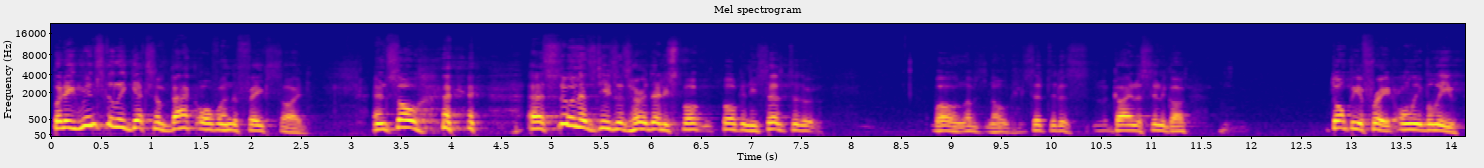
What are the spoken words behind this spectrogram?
But he instantly gets them back over on the faith side. And so, as soon as Jesus heard that he spoke, spoken, he said to the, well, no, he said to this guy in the synagogue, Don't be afraid, only believe.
